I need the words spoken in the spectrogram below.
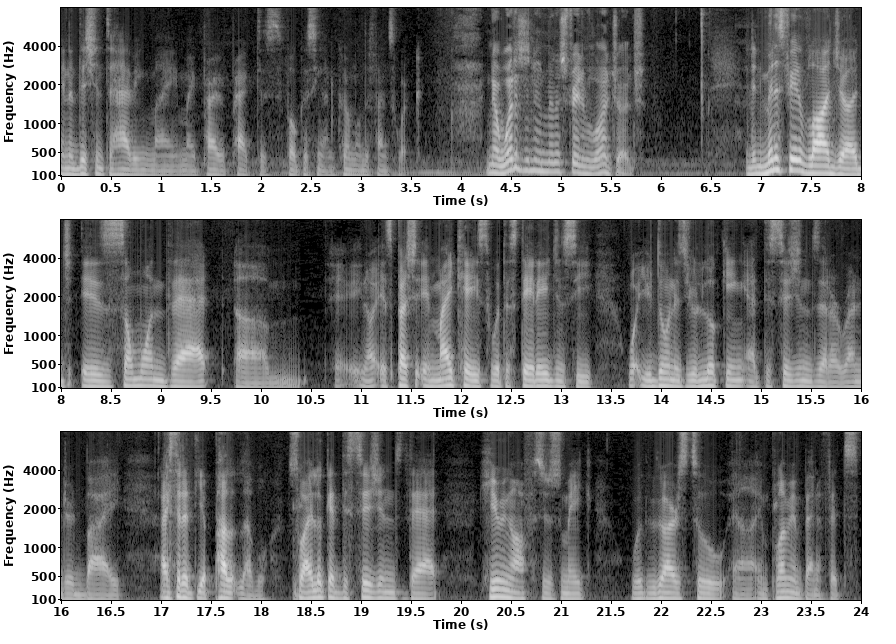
in addition to having my, my private practice focusing on criminal defense work. Now, what is an administrative law judge? An administrative law judge is someone that, um, you know, especially in my case with the state agency, what you're doing is you're looking at decisions that are rendered by, I said at the appellate level. So I look at decisions that hearing officers make with regards to uh, employment benefits,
